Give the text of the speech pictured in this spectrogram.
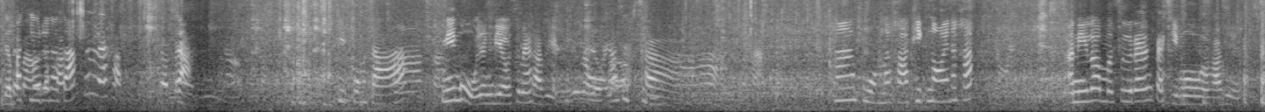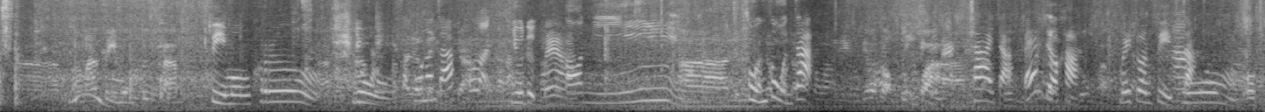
เดี๋ยวบัตรคิวด้วยนะจ๊ะ นั่นแหละค่ะจ้ะกี่พวงจ้ามีหมูอย่างเดียวใช่ไหมคะพี่ห้าสิบค่ะห้าพวงนะคะ พริกน้อยนะคะ อันนี้เรามาซื้อได้ตั้งแต่กี่โมงอะคะพี่ประมาณสี่โมงครึ่งครับ สี่โมงครึ่งอยู่สักครู่นะจ๊ะอยู่ดึกไหมอะตคะอนนี้อ่าศูนย์ศูนย์จ้ะเที่ยวสองทุ่มกว่าใช่จ้ะแป๊บเดียวค่ะ ไม่เกินสี่ทุ่มโอเค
